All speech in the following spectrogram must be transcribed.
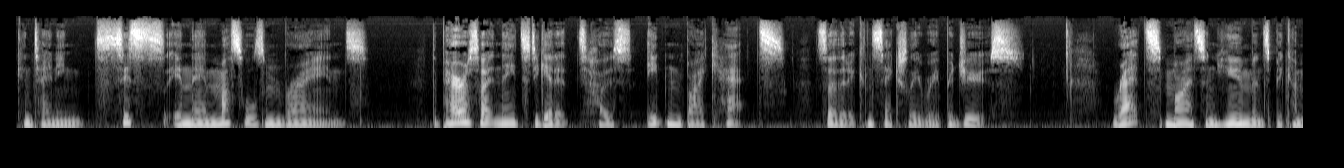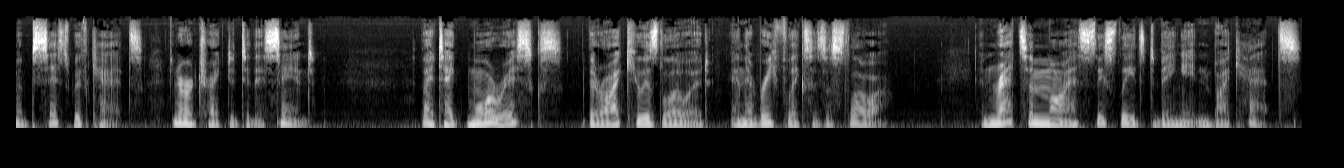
containing cysts in their muscles and brains. The parasite needs to get its host eaten by cats so that it can sexually reproduce. Rats, mice, and humans become obsessed with cats and are attracted to their scent. They take more risks, their IQ is lowered, and their reflexes are slower. In rats and mice, this leads to being eaten by cats.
